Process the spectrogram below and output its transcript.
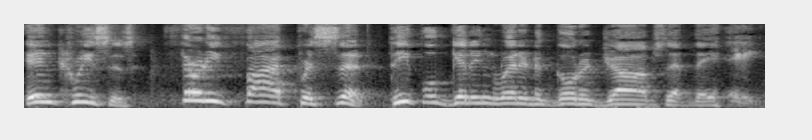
increases 35%. People getting ready to go to jobs that they hate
